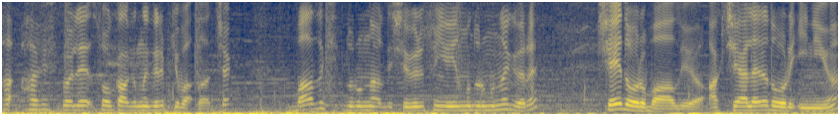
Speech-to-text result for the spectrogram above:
ha- hafif böyle soğuk algınlığı grip gibi atlatacak. Bazı durumlarda işte virüsün yayılma durumuna göre şeye doğru bağlıyor. Akciğerlere doğru iniyor.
